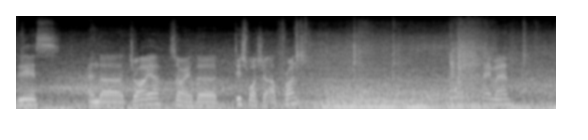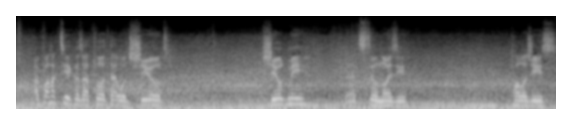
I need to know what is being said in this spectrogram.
this, and the dryer, sorry, the dishwasher up front. Man, I parked here because I thought that would shield, shield me. It's still noisy. Apologies.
